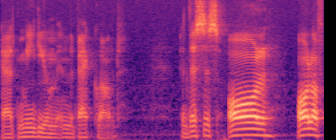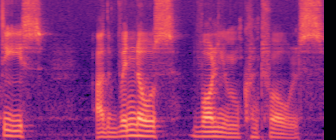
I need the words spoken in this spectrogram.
at medium in the background and this is all all of these are the Windows volume controls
